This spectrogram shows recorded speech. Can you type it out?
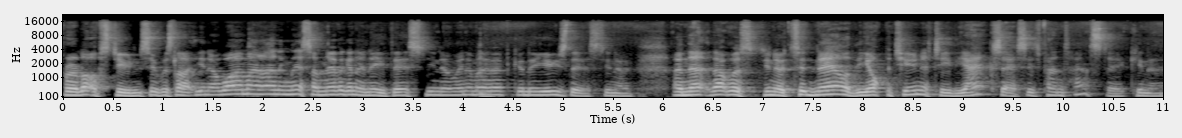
for a lot of students, it was like, you know, know, why am I learning this? I'm never going to need this. You know, when am I ever going to use this? You know, and that that was, you know, to now the opportunity, the access is fantastic. You know.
